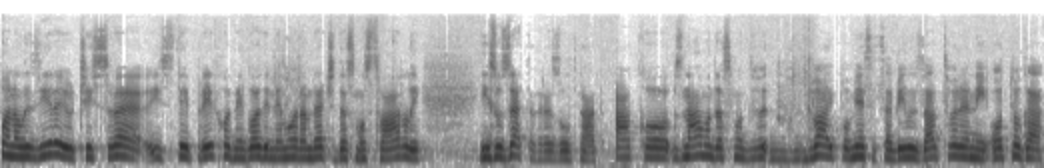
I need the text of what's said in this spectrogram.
Analizirajući sve iz te prethodne godine, moram reći da smo stvarili izuzetan rezultat. Ako znamo da smo dva i po mjeseca bili zatvoreni, od toga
